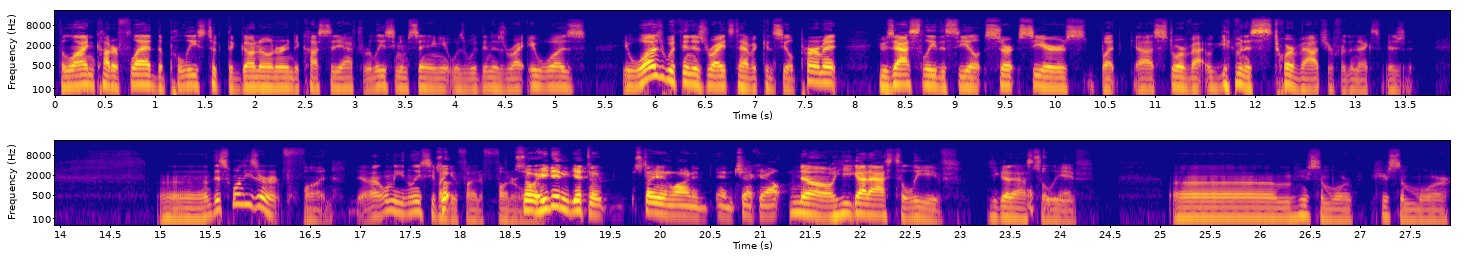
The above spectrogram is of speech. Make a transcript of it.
The line cutter fled. The police took the gun owner into custody after releasing him, saying it was within his right. It was it was within his rights to have a concealed permit. He was asked to leave the seal, Sears, but uh, store vou- given a store voucher for the next visit. Uh, this one, these aren't fun. Uh, let me let me see if I can find a funner one. So one. he didn't get to stay in line and, and check out. No, he got asked to leave. He got asked That's to too bad. leave. Um, here's some more. Here's some more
